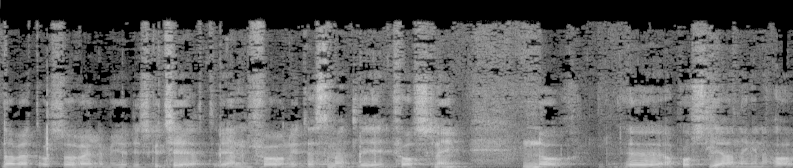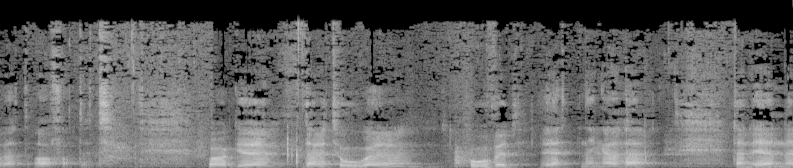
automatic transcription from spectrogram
det har vært også veldig mye diskutert innenfor nytestamentlig forskning når eh, apostelgjerningene har vært avfattet. Og eh, det er to eh, hovedretninger her. Den ene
